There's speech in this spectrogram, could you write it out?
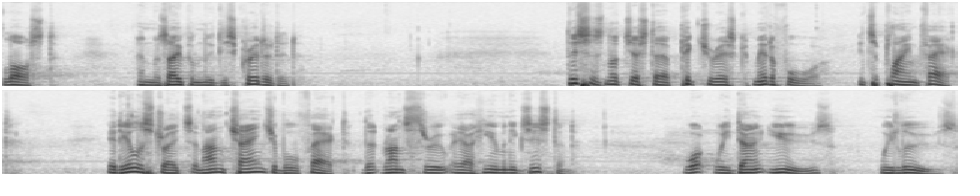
lost, and was openly discredited. This is not just a picturesque metaphor, it's a plain fact. It illustrates an unchangeable fact that runs through our human existence. What we don't use, we lose.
